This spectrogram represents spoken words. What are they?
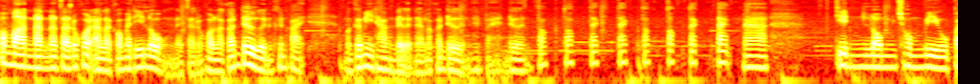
ประมาณนั้นนะจ๊ะทุกคนอะเราก็ไม่ได้ลงนะจ๊ะทุกคนแล้วก็เดินขึ้นไป มันก็มีทางเดินนะแล้วก็เดินขึ้นไป เดินต๊อกต๊อกแตกแตกต๊อกต๊อกแตกแตกนะกินลมชมวิวไป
